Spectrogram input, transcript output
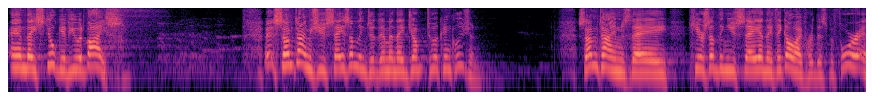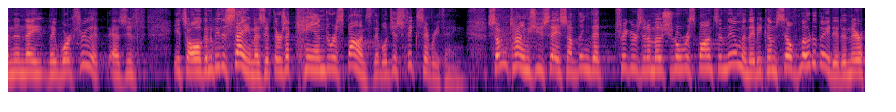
And they still give you advice. Sometimes you say something to them and they jump to a conclusion. Sometimes they hear something you say and they think, oh, I've heard this before, and then they, they work through it as if it's all going to be the same, as if there's a canned response that will just fix everything. Sometimes you say something that triggers an emotional response in them and they become self motivated and they're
